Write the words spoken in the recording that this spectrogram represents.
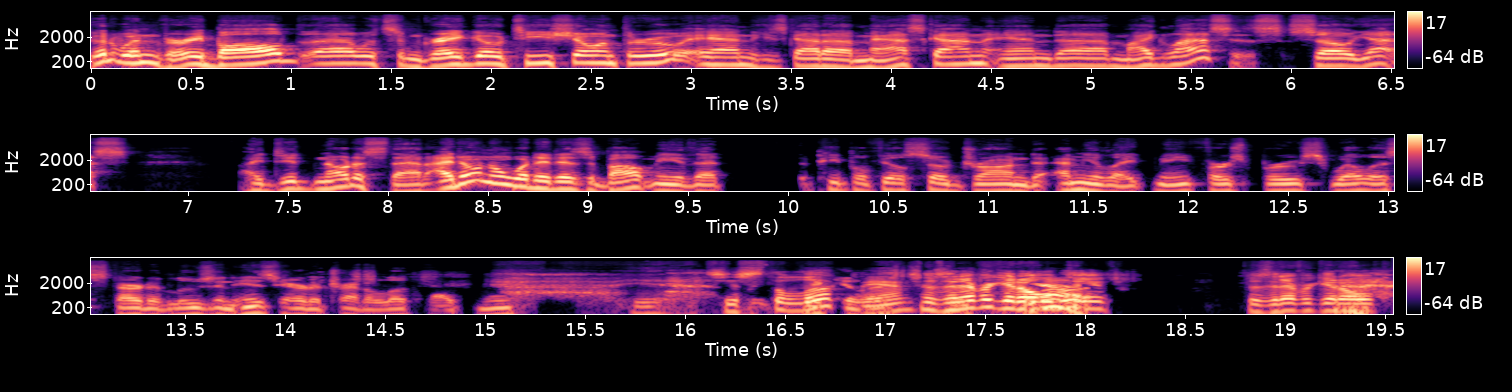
Goodwin, very bald, uh, with some gray goatee showing through, and he's got a mask on and uh, my glasses. So yes, I did notice that. I don't know what it is about me that people feel so drawn to emulate me. First, Bruce Willis started losing his hair to try to look like me. yeah, it's just the look, man. Does it ever get old, Yeah. Dave? Does it ever get old?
